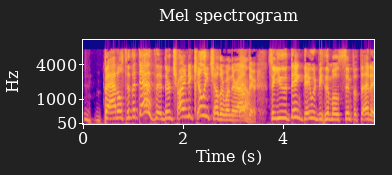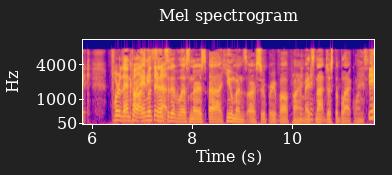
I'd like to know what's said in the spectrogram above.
battle to the death. They're trying to kill each other when they're Yeah. out there. So you'd think they would be the most sympathetic for the And cause, for any but they're not. sensitive listeners, uh, humans are super evolved primates, not just the black ones. Yeah,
